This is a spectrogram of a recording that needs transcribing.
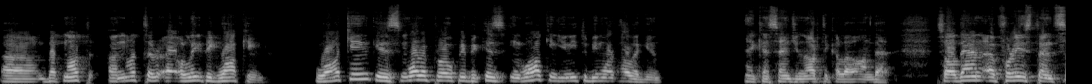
uh, but not uh, not uh, Olympic walking. Walking is more appropriate because in walking you need to be more elegant. I can send you an article on that. So then, uh, for instance,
